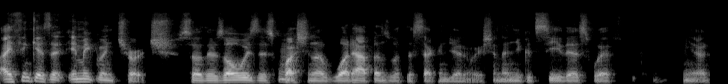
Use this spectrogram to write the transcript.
I think as an immigrant church, so there's always this hmm. question of what happens with the second generation, and you could see this with, you know,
